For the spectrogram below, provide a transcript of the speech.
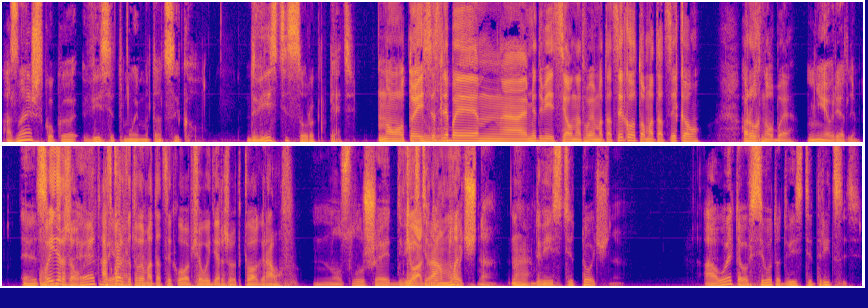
А знаешь, сколько весит мой мотоцикл? 245. Ну, то есть, Чего? если бы а, медведь сел на твой мотоцикл, то мотоцикл рухнул бы. Не, вряд ли. Это- Выдержал? это а сколько ли. твой мотоцикл вообще выдерживает килограммов? Ну, слушай, 200 Килограммы. точно. Мгм. 200 точно. А у этого всего-то 230.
